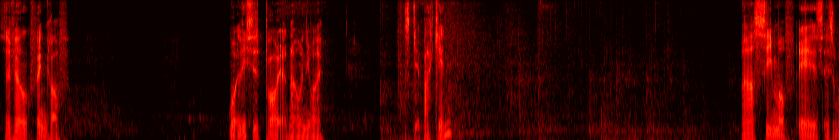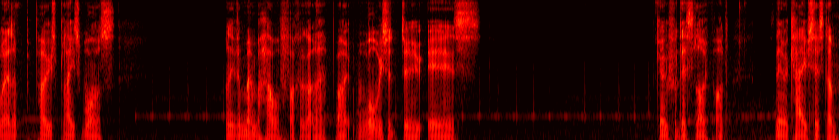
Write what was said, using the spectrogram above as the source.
So anything I can think of? Well, at least it's brighter now anyway. Let's get back in. Where our Seamoth is, is where the proposed place was. I need to remember how the fuck I got there. Right, what we should do is... Go for this life pod. It's near a cave system.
